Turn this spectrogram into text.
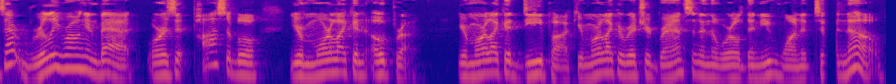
Is that really wrong and bad? Or is it possible you're more like an Oprah? You're more like a Deepak. You're more like a Richard Branson in the world than you've wanted to know.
